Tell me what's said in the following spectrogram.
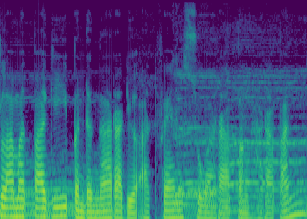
Selamat pagi pendengar Radio Advent Suara Pengharapan.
